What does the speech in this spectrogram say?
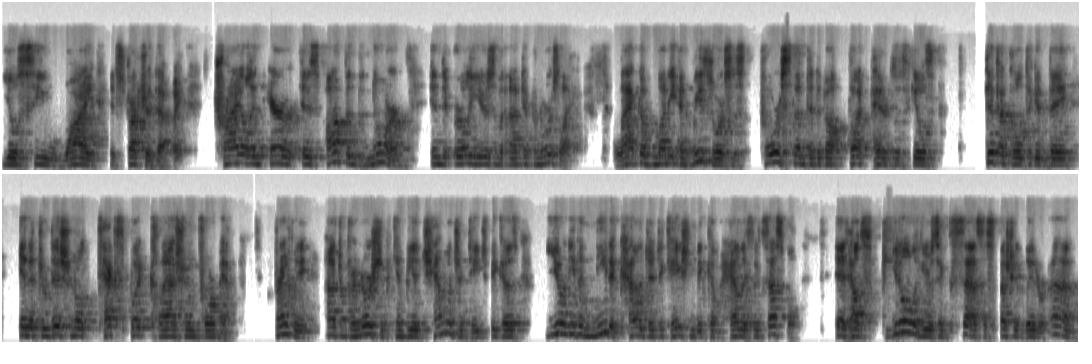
you'll see why it's structured that way. Trial and error is often the norm in the early years of an entrepreneur's life lack of money and resources force them to develop thought patterns and skills difficult to convey in a traditional textbook classroom format. Frankly, entrepreneurship can be a challenge to teach because you don't even need a college education to become highly successful. It helps fuel your success, especially later on,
